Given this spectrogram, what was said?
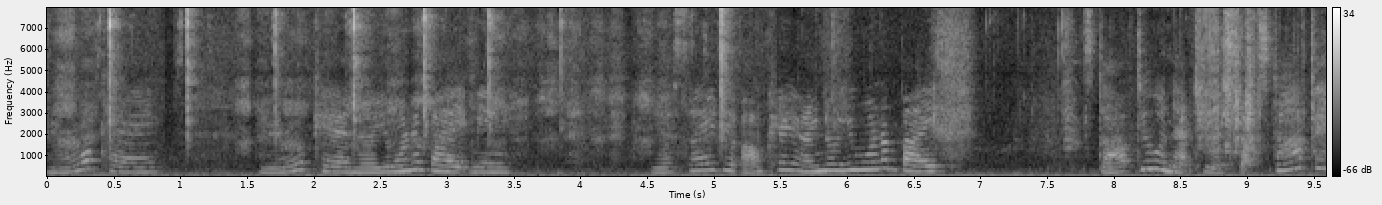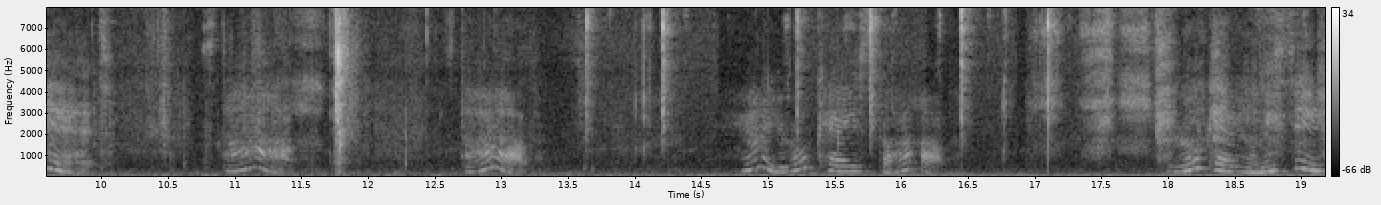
You're okay. You're okay. I know you want to bite me. Yes, I do. Okay, I know you want to bite. Stop doing that to yourself. Stop it. Stop. Stop. Yeah, you're okay. Stop. You're okay. Let me see.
